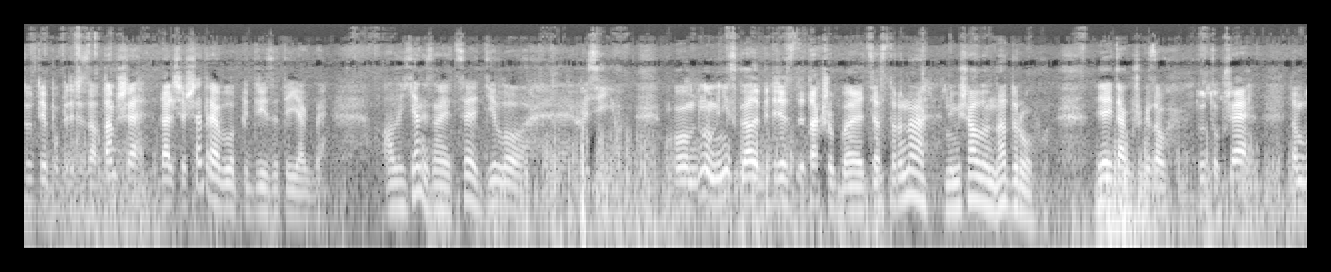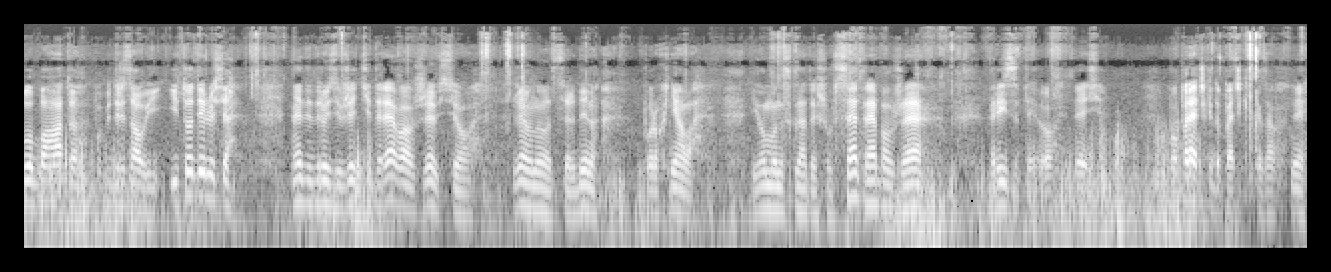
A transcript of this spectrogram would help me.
тут я попідрізав. Там ще далі ще треба було підрізати, якби. Але я не знаю, це діло е. Бо ну, мені сказали підрізати так, щоб е, ця сторона не мішала на дорогу. Я і так вже казав, тут вже там було багато, попідрізав. І, то дивлюся, знаєте, друзі, вже ті дерева, вже все. Вже воно середина порохнява. Його можна сказати, що все треба вже різати. О, десь. Поперечки до печки казав. Не.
